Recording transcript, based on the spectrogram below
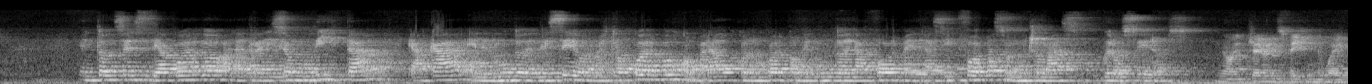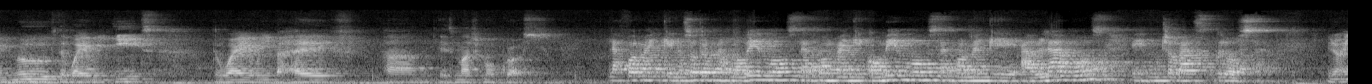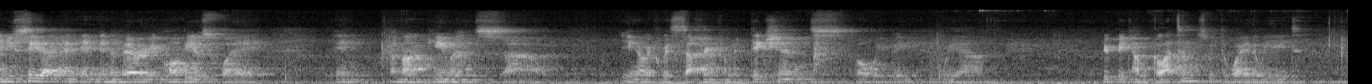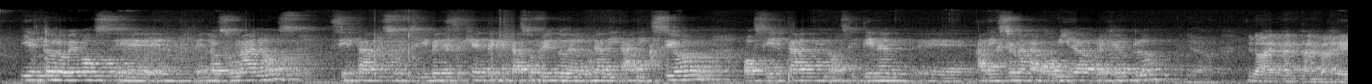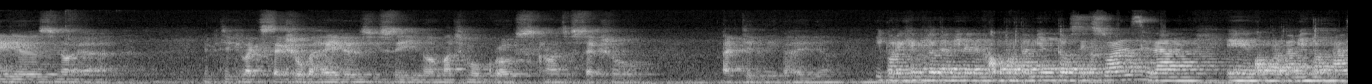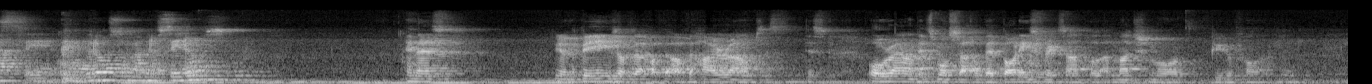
Entonces, de acuerdo a la tradición budista, acá en el mundo del deseo, nuestros cuerpos, comparados con los cuerpos del mundo de la forma y de la sin forma, son mucho más groseros. You know, generally speaking, the way we move, the way we eat, the way we behave um, is much more gross. La forma en que nosotros nos movemos, la forma en que comemos, la forma en que hablamos es mucho más grosa. You know, and you see that in, in, in a very obvious way in, among humans. Uh, you know, if we're suffering from addictions or we, be, we, um, we become gluttons with the way that we eat. Y esto lo vemos eh, en, en los humanos, si están si ves gente que está sufriendo de alguna adi- adicción o si están o si tienen eh, adicción a la comida, por ejemplo. Yeah. You know, and, and, and behaviors, you know, uh, particular like sexual behaviors, you see, you know, much more gross kinds of sexual activity, behavior. Y por ejemplo también en el comportamiento sexual se dan eh, comportamientos más eh, como grosos, más groseros. And as, you know, the beings of the, of the, of the higher realms, is this, all around it's more subtle. Their bodies, for example, are much more beautiful.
